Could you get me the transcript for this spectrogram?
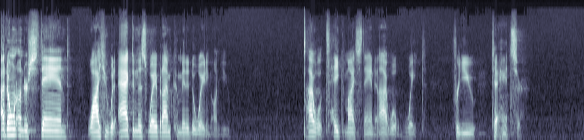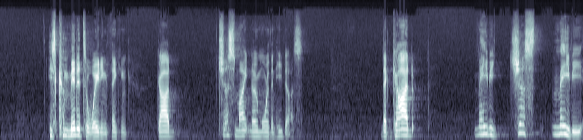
I don't understand why you would act in this way, but I'm committed to waiting on you. I will take my stand and I will wait for you to answer. He's committed to waiting, thinking, God just might know more than he does. That God maybe, just maybe,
